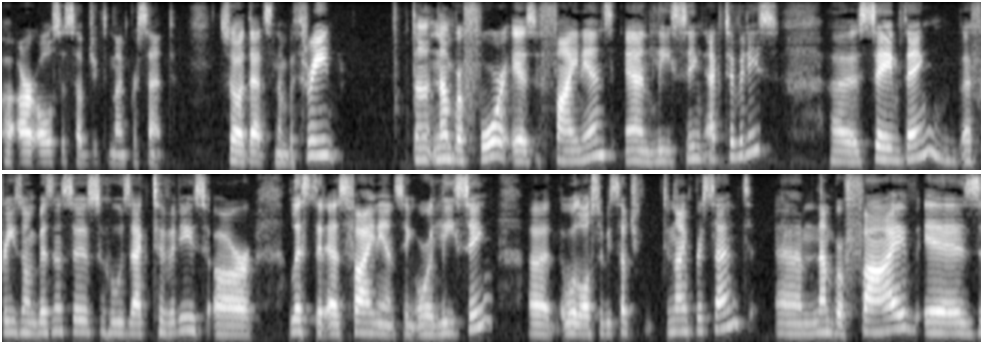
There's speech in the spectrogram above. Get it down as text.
are also subject to nine percent. So that's number three. Number four is finance and leasing activities. Uh, same thing, uh, free zone businesses whose activities are listed as financing or leasing uh, will also be subject to 9%. Um, number five is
